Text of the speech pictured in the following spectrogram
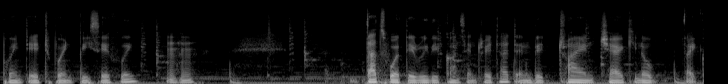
point A to point B safely. Mm-hmm. That's what they really concentrate at, and they try and check. You know, like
